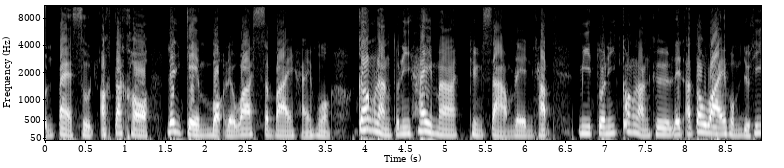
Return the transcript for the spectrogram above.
6080 Octa Core เล่นเกมบอกเลยว่าสบายหายห่วง กล้องหลังตัวนี้ให้มาถึง 3 เลนครับ มีตัวนี้กล้องหลังคือเลนอัลตร้าไวผมอยู่ที่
